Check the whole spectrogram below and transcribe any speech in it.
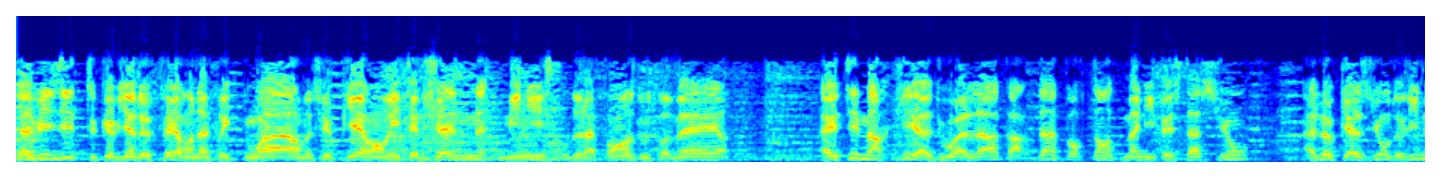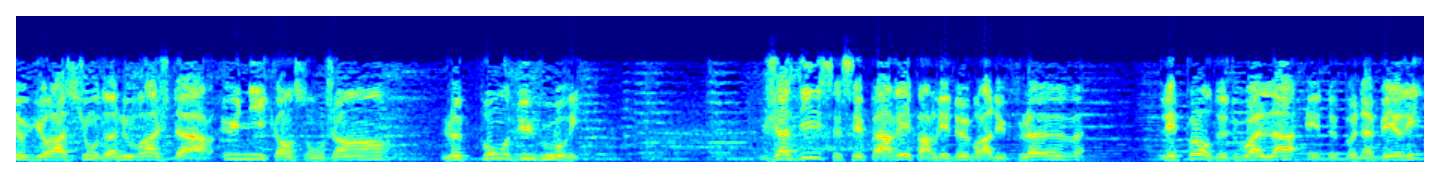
La visite que vient de faire en Afrique noire M. Pierre-Henri Tetchen, ministre de la France d'Outre-mer, a été marquée à Douala par d'importantes manifestations à l'occasion de l'inauguration d'un ouvrage d'art unique en son genre, le pont du Vouri. Jadis séparés par les deux bras du fleuve, les ports de Douala et de Bonabéry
